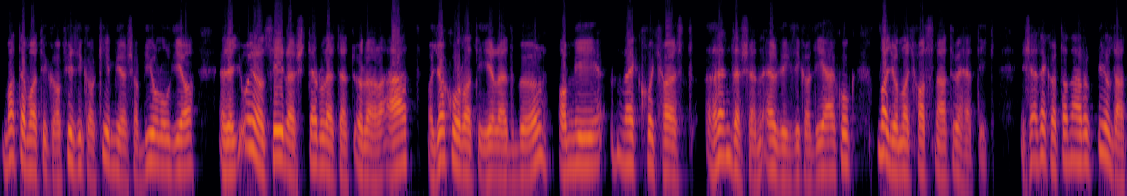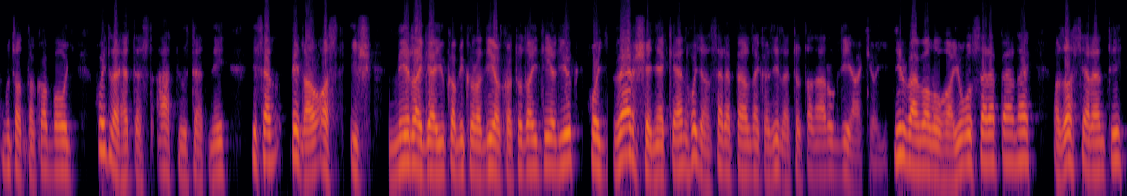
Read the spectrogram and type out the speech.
matematika, a fizika, a kémia és a biológia, ez egy olyan széles területet ölel át a gyakorlati életből, aminek, hogyha ezt rendesen elvégzik a diákok, nagyon nagy hasznát vehetik És ezek a tanárok példát mutatnak abba, hogy hogy lehet ezt átültetni, hiszen például azt is mérlegeljük, amikor a diakat odaítéljük, hogy versenyeken hogyan szerepelnek az illető tanárok diákjai. Nyilvánvaló, ha jól szerepelnek, az azt jelenti,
